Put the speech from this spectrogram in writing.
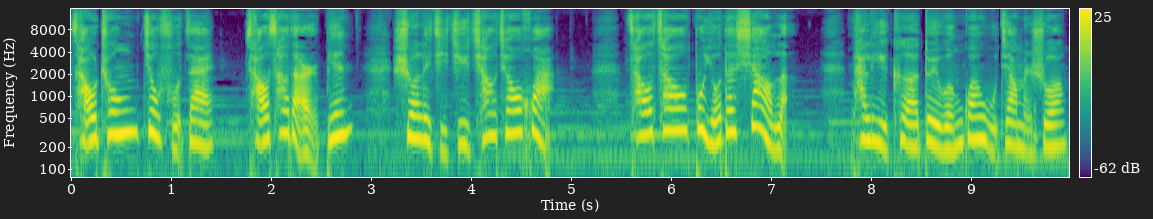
曹冲就伏在曹操的耳边说了几句悄悄话，曹操不由得笑了。他立刻对文官武将们说：“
